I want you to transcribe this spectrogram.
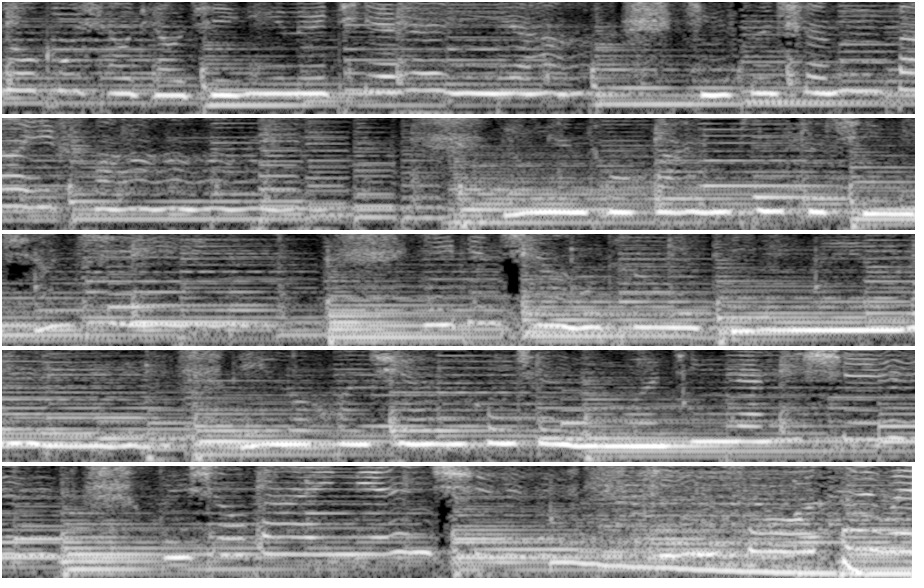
落空萧条几缕天涯，青丝成白发。流年偷换，凭此情相寄，一边桥头落黄泉红尘路尽难续，回首百年去，镜湖虽未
